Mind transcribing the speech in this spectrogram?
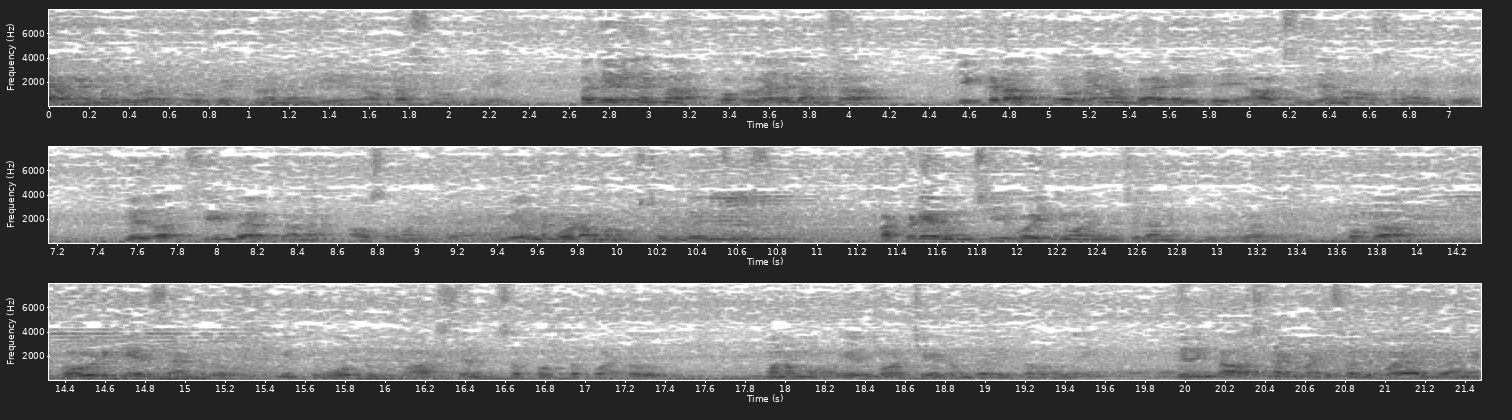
యాభై మంది వరకు పెట్టుకునేదానికి అవకాశం ఉంటుంది. అదేవిధంగా ఒకవేళ కనుక ఇక్కడ ఎవరైనా బ్యాడ్ అయితే ఆక్సిజన్ అవసరమైతే లేదా సీబ్యాక్ కానీ అవసరమైతే వీళ్ళని కూడా మనం స్టెబిలైజ్ చేసి అక్కడే ఉంచి వైద్యం అందించడానికి వీలుగా ఒక కోవిడ్ కేర్ సెంటర్ విత్ ఓటు ఆక్సిజన్ సపోర్ట్తో పాటు మనము ఏర్పాటు చేయడం జరుగుతూ ఉంది. దీనికి కావాల్సినటువంటి సదుపాయాలు కానీ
